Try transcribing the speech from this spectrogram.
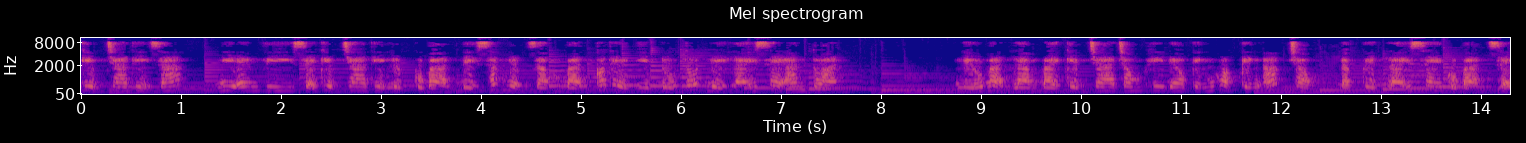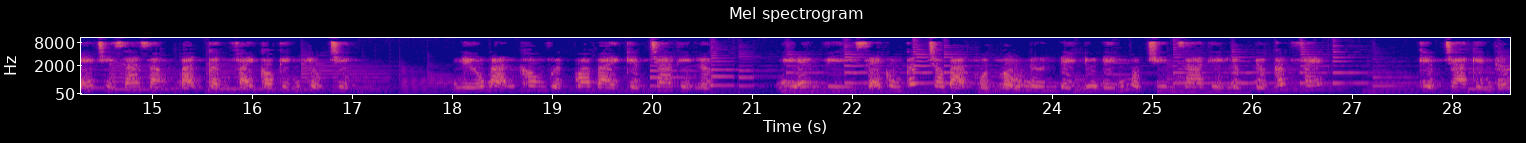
Kiểm tra thị giác DMV sẽ kiểm tra thị lực của bạn để xác nhận rằng bạn có thể nhìn đủ tốt để lái xe an toàn. Nếu bạn làm bài kiểm tra trong khi đeo kính hoặc kính áp tròng, đặc quyền lái xe của bạn sẽ chỉ ra rằng bạn cần phải có kính hiệu chỉnh. Nếu bạn không vượt qua bài kiểm tra thị lực, DMV sẽ cung cấp cho bạn một mẫu đơn để đưa đến một chuyên gia thị lực được cấp phép. Kiểm tra kiến thức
